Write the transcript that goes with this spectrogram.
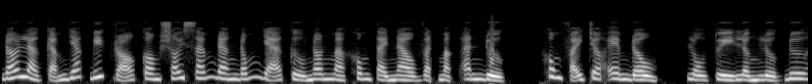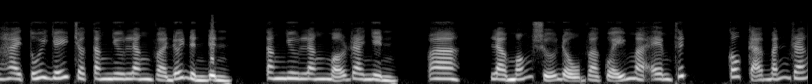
đó là cảm giác biết rõ con sói xám đang đóng giả cừu non mà không tài nào vạch mặt anh được, không phải cho em đâu, lộ tùy lần lượt đưa hai túi giấy cho Tăng Như Lăng và đới đình đình, Tăng Như Lăng mở ra nhìn, à, là món sữa đậu và quẩy mà em thích, có cả bánh rán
